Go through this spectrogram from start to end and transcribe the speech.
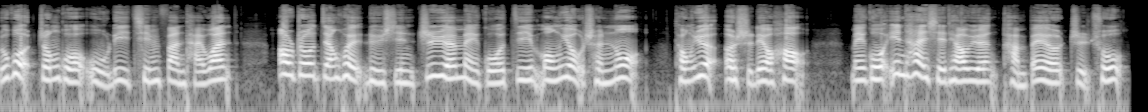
如果中国武力侵犯台湾，澳洲将会履行支援美国及盟友承诺。同月二十六号，美国印太协调员坎贝尔指出，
